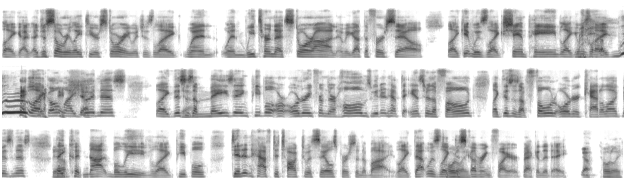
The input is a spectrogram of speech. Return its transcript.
like I, I just so relate to your story which is like when when we turned that store on and we got the first sale like it was like champagne like it was like woo! like oh my Yeah. goodness. Like this is amazing. People are ordering from their homes. We didn't have to answer the phone. Like this is a phone order catalog business. They could not believe like people didn't have to talk to a salesperson to buy. Like that was like Totally. discovering fire back in the day. Yeah. Totally.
